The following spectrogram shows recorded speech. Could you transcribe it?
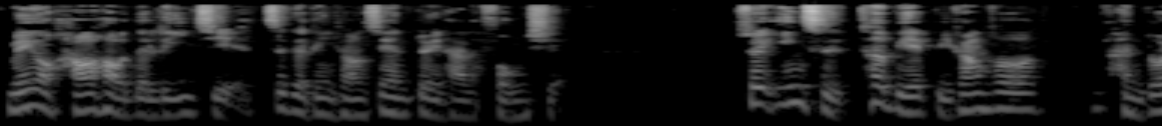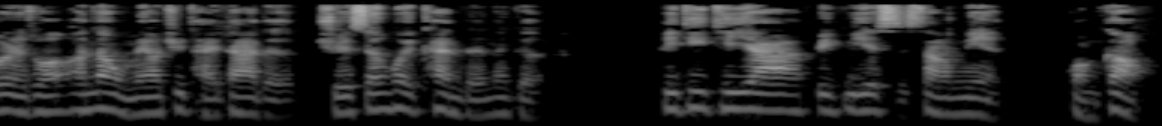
没有好好的理解这个临床试验对他的风险，所以因此特别，比方说很多人说啊，那我们要去台大的学生会看的那个 PTT 啊、BBS 上面广告。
